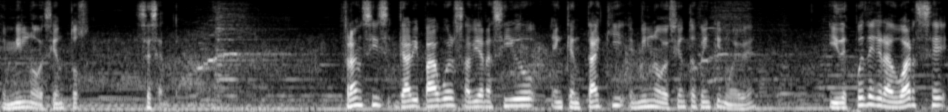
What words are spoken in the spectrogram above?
en 1960. Francis Gary Powers había nacido en Kentucky en 1929 y después de graduarse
